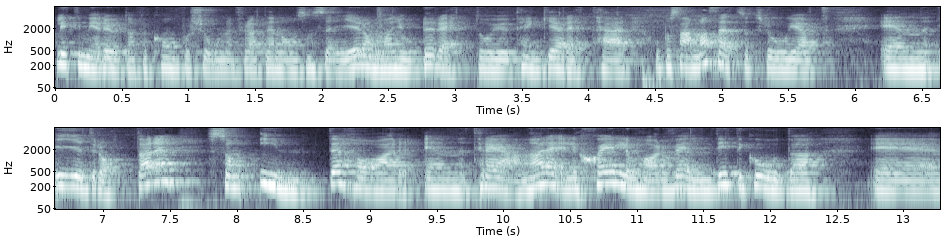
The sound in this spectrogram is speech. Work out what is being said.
lite mer utanför komfortzonen för att det är någon som säger om man gjorde rätt och tänker jag rätt här. Och på samma sätt så tror jag att en idrottare som inte har en tränare eller själv har väldigt goda eh,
